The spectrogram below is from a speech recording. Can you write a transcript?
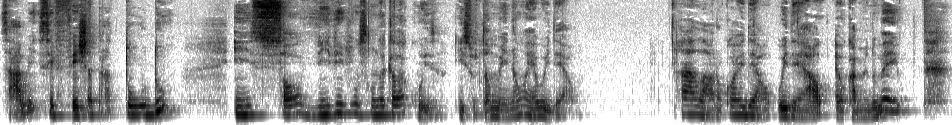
sabe? Se fecha para tudo e só vive em função daquela coisa. Isso também não é o ideal. Ah, Laura, qual é o ideal? O ideal é o caminho do meio.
